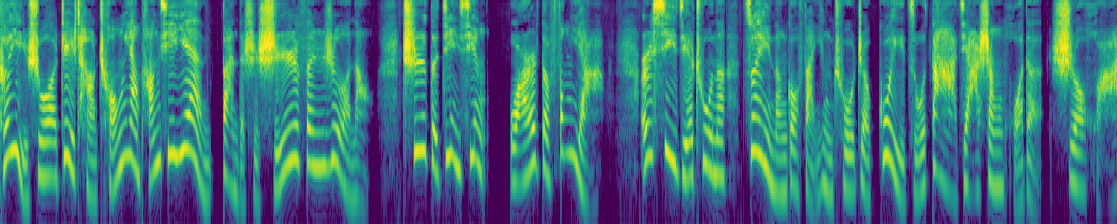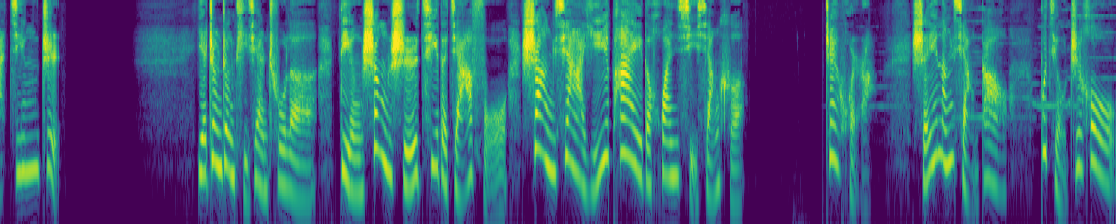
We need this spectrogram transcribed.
可以说，这场重阳螃蟹宴办的是十分热闹，吃得尽兴，玩得风雅，而细节处呢，最能够反映出这贵族大家生活的奢华精致，也正正体现出了鼎盛时期的贾府上下一派的欢喜祥和。这会儿啊，谁能想到，不久之后。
